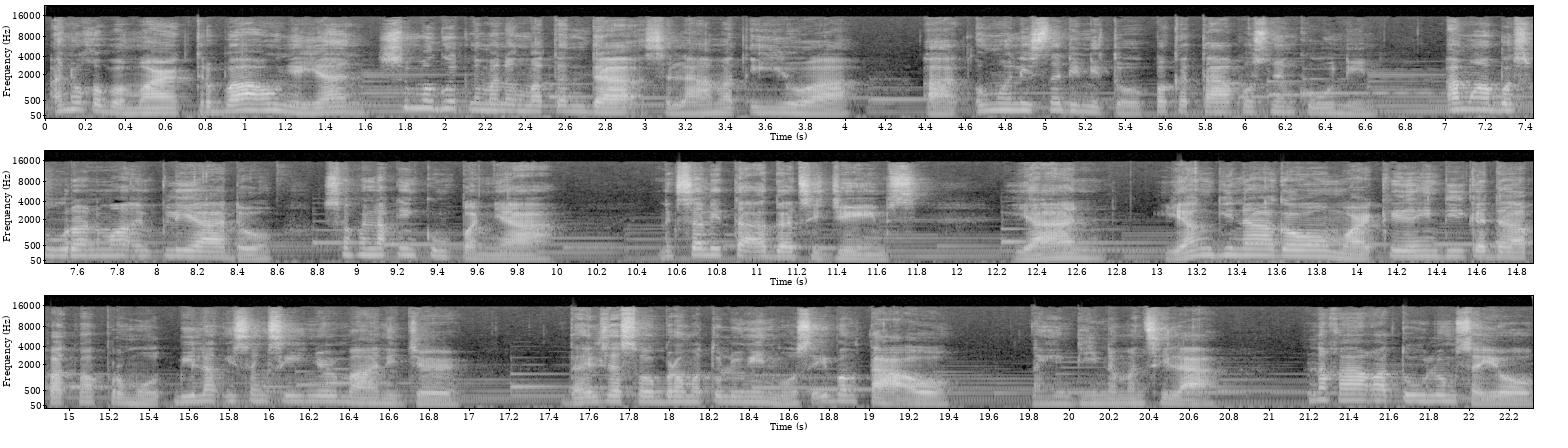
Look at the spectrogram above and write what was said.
ano ka ba Mark, trabaho niya yan. Sumagot naman ang matanda, salamat iyo ha. At umalis na din ito pagkatapos niyang kunin ang mga basura ng mga empleyado sa malaking kumpanya. Nagsalita agad si James, Yan, yang ginagawa mo Mark kaya hindi ka dapat ma-promote bilang isang senior manager dahil sa sobrang matulungin mo sa ibang tao na hindi naman sila nakakatulong sa'yo.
